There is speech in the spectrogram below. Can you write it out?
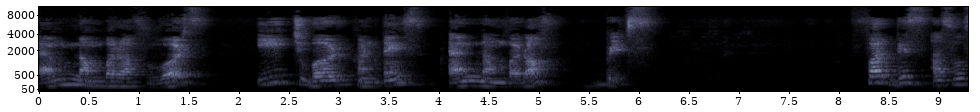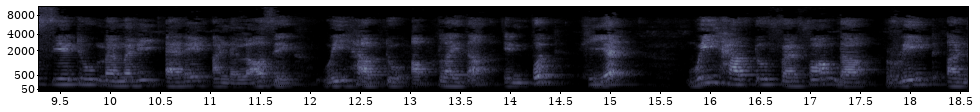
m number of words. Each word contains n number of bits. For this associative memory array and logic, we have to apply the input here. We have to perform the read and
